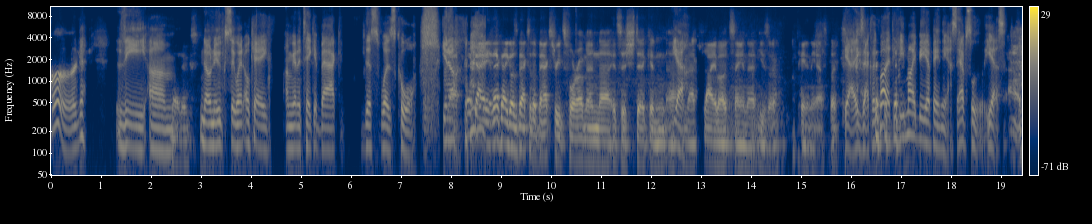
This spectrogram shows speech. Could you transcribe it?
heard the um No nukes. no nukes they went okay i'm gonna take it back this was cool you know Yeah, that guy. That guy goes back to the Backstreets forum, and uh, it's his shtick, and uh, Yeah. I'm not shy about saying that he's a pain in the ass. But yeah exactly but he might be a pain in the ass absolutely yes um,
